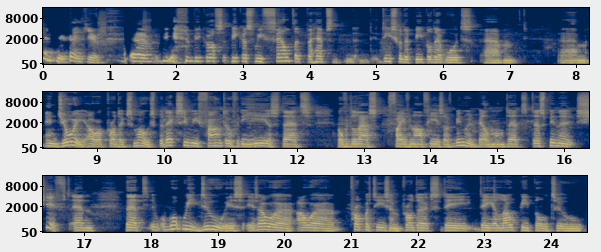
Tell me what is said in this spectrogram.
Thank you, thank you. Um, because because we felt that perhaps these were the people that would um, um, enjoy our products most. But actually, we found over the years that over the last five and a half years I've been with Belmond that there's been a shift and that what we do is is our our properties and products they they allow people to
